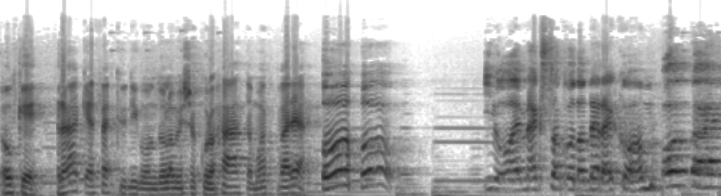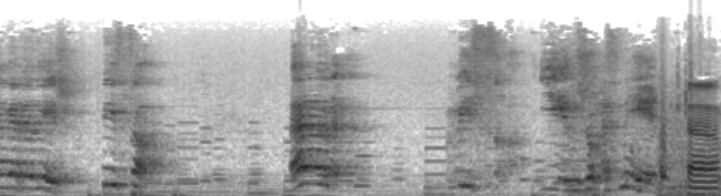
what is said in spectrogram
Oké, okay, rá kell feküdni gondolom, és akkor a hátamat, várjál. Oh, oh! Jaj, megszakad a derekam! Ott a hengerezés! Vissza! Előre! Vissza! Jézusom, ez miért? Uh,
